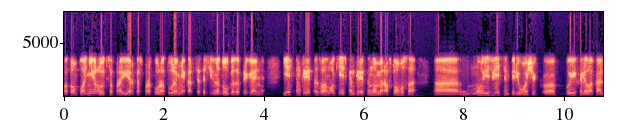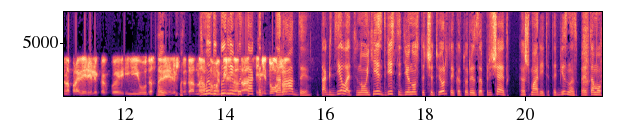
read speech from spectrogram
потом планируется проверка с прокуратурой, мне кажется, это сильно долго запрягание. Есть конкретный звонок, есть конкретный номер автобуса, ну, известен перевозчик, выехали локально, проверили, как бы, и удостоверили, что данный мы бы автомобиль были на бы так не должен... рады так делать, но есть 294 который запрещает кошмарить это бизнес, поэтому,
